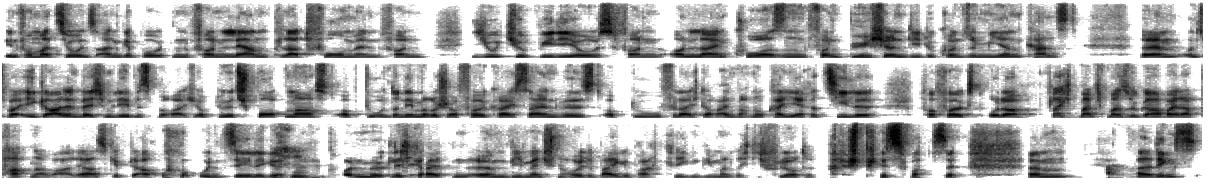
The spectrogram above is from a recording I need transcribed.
Informationsangeboten, von Lernplattformen, von YouTube-Videos, von Online-Kursen, von Büchern, die du konsumieren kannst. Ähm, und zwar egal in welchem Lebensbereich. Ob du jetzt Sport machst, ob du unternehmerisch erfolgreich sein willst, ob du vielleicht auch einfach nur Karriereziele verfolgst oder vielleicht manchmal sogar bei der Partnerwahl. Ja, es gibt ja auch unzählige mhm. von Möglichkeiten, ähm, wie Menschen heute beigebracht kriegen, wie man richtig flirtet, beispielsweise. Ähm, allerdings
